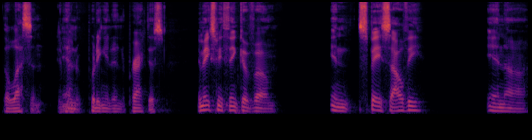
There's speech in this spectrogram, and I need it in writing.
the lesson Amen. and putting it into practice. It makes me think of um, in Spe Salvi, in uh,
